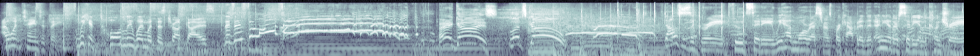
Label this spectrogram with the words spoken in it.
I wouldn't change a thing. We can totally win with this truck, guys. This is so awesome! Hey, guys, let's go. Dallas is a great food city. We have more restaurants per capita than any other city in the country.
